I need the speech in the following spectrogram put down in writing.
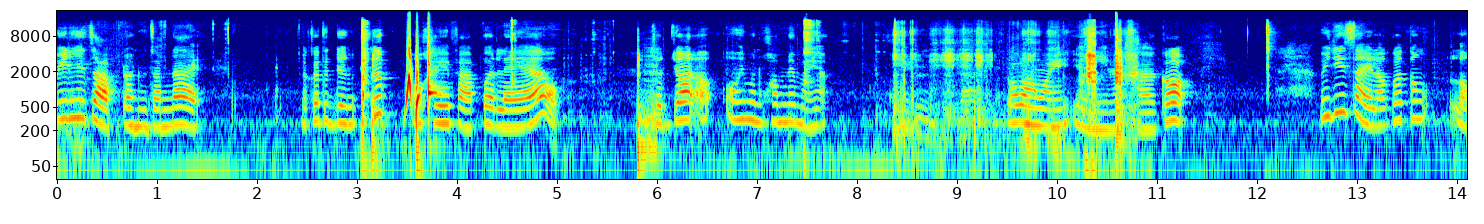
วิธีจับเราหนูจำได้ แล้วก็จะดึงอึ๊บ โอเคฝาเปิดแล้ว สุดยอดเอาโอ้ยมันคว่ำได้ไหมอะ ก็วางไว้อย่างนี้นะคะ ก็ วิธีใส่เราก็ต้องเรา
